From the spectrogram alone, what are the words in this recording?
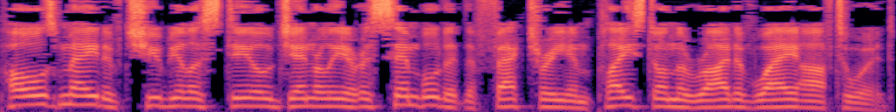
Poles made of tubular steel generally are assembled at the factory and placed on the right-of-way afterward.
